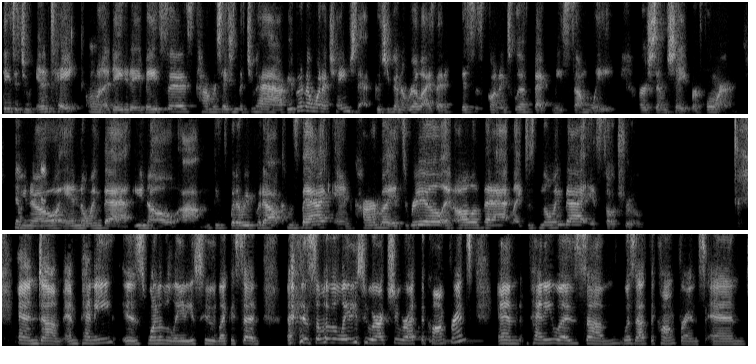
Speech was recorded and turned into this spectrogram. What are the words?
things that you intake on a day-to-day basis, conversations that you have, you're going to want to change that because you're going to realize that this is going to affect me some way or some shape or form. yeah. you know, and knowing that, you know, um, these, whatever we put out comes back and karma is real and all of that, like just knowing that is so true and um, and Penny is one of the ladies who, like I said, some of the ladies who were actually were at the conference, and Penny was um, was at the conference, and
